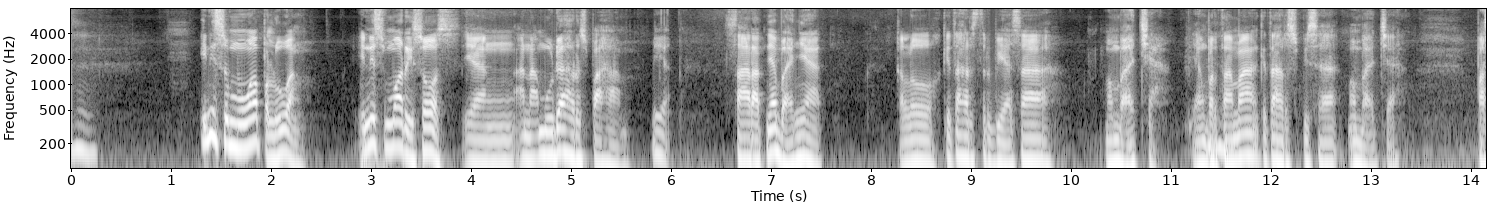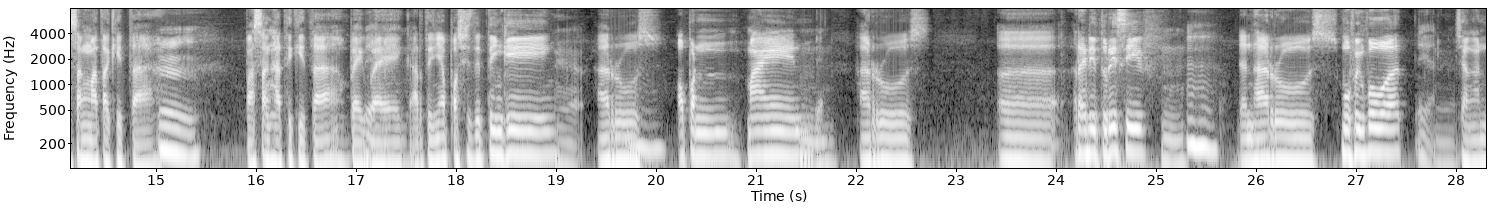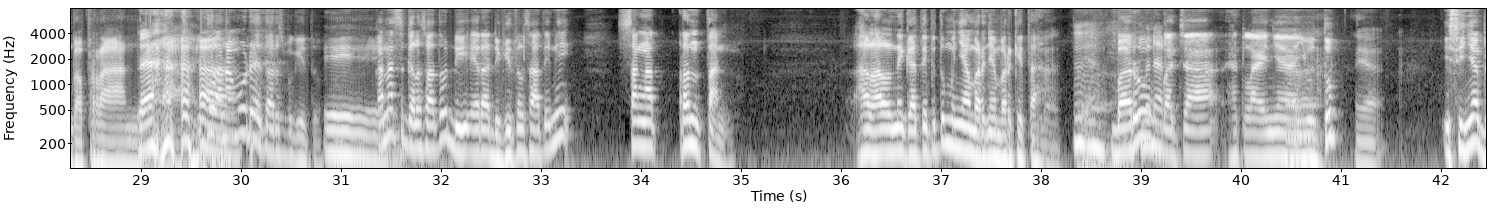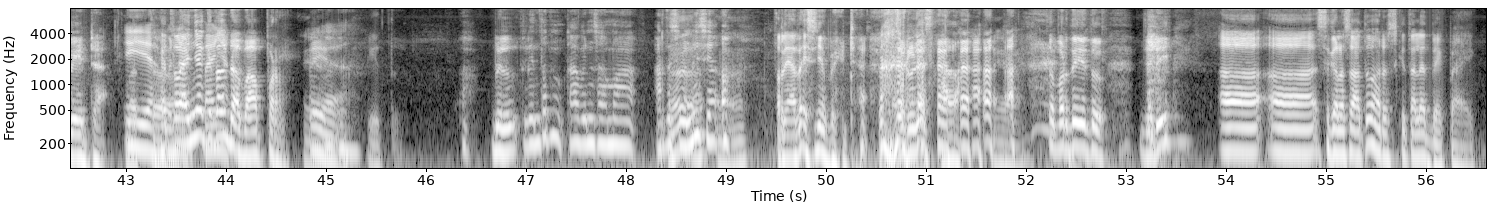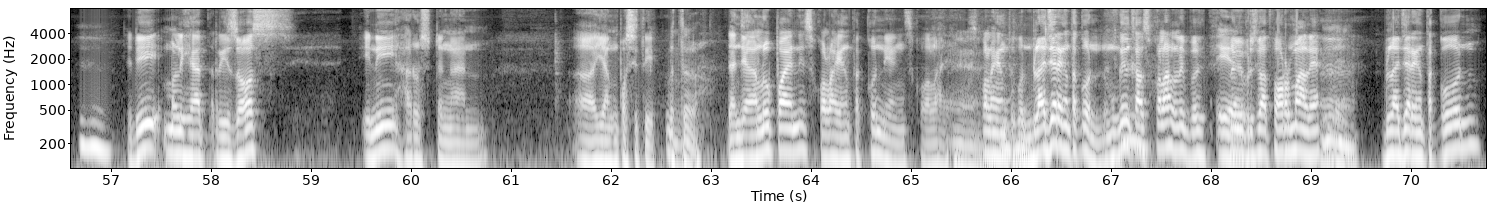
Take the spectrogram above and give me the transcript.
Ini semua peluang. Ini semua resource yang anak muda harus paham. Iya. Syaratnya banyak. Kalau kita harus terbiasa membaca. Yang pertama kita harus bisa membaca. Pasang mata kita, Hmm. pasang hati kita baik-baik. Artinya positive thinking, Iya. harus open mind, harus eh, ready to receive, Mhm. dan harus moving forward. Iya. Jangan baperan. Nah, itu anak muda itu harus begitu. Iya. Karena segala sesuatu di era digital saat ini sangat rentan. Hal-hal negatif itu menyambar-nyambar kita. Baru baca headline-nya YouTube, Iya. isinya beda. Iya. Headline-nya kita udah baper. Iya. Gitu. Ah, Bill Clinton kawin sama artis Indonesia. Oh, ternyata isinya beda. Judulnya salah. Seperti itu. Jadi eh, eh, segala sesuatu harus kita lihat baik-baik. Jadi melihat resource ini harus dengan eh, yang positif. Betul. Dan jangan lupa ini sekolah yang tekun yang sekolah ya. Sekolah yang tekun, belajar yang tekun. Mungkin kalau sekolah lebih Iya. lebih bersifat formal ya. Belajar yang tekun,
